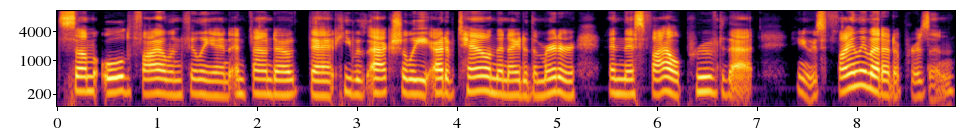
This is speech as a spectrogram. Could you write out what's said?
some old file in Filian and found out that he was actually out of town the night of the murder, and this file proved that. he was finally let out of prison.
